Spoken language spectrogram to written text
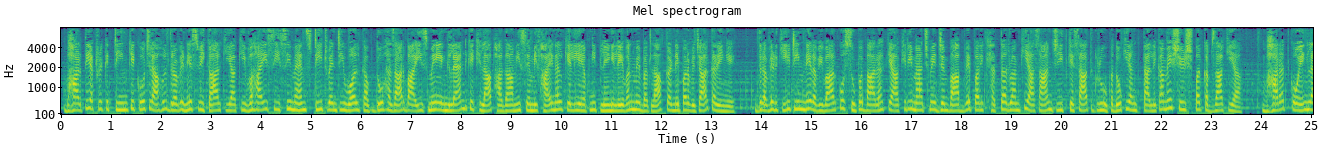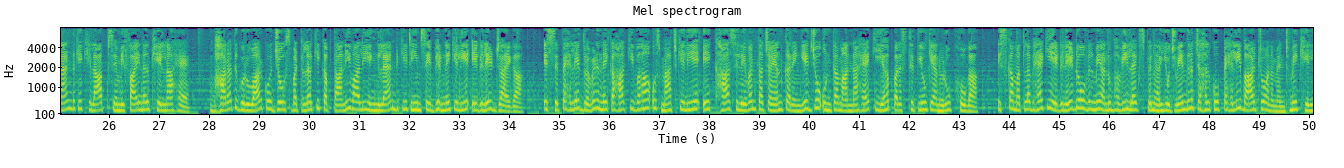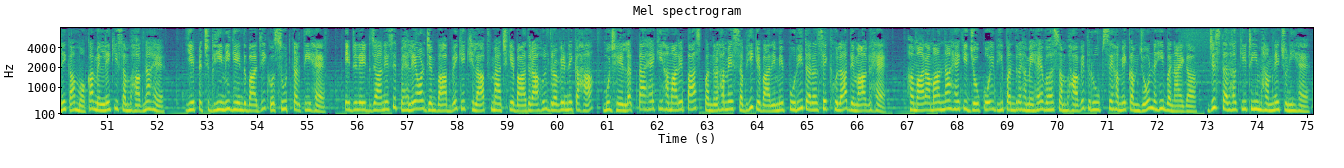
भारतीय क्रिकेट टीम के कोच राहुल द्रविड़ ने स्वीकार किया कि वह ICC men's T twenty world cup 2022 में इंग्लैंड के खिलाफ आगामी सेमीफाइनल के लिए अपनी प्लेइंग इलेवन में बदलाव करने पर विचार करेंगे। द्रविड़ की टीम ने रविवार को सुपर बारह के आखिरी मैच में जिम्बाब्वे पर इकहत्तर रन की आसान जीत के साथ ग्रुप दो की अंक तालिका में शीर्ष पर कब्जा किया। भारत को इंग्लैंड के खिलाफ सेमीफाइनल खेलना है। भारत गुरुवार को जोस बटलर की कप्तानी वाली इंग्लैंड की टीम से भिड़ने के लिए एडिलेड जाएगा। इससे पहले द्रविड़ ने कहा कि वह उस मैच के लिए एक खास इलेवन का चयन करेंगे जो उनका मानना है कि यह परिस्थितियों के अनुरूप होगा। इसका मतलब है कि एडिलेड ओवल में अनुभवी लेग स्पिनर युजवेंद्र चहल को पहली बार टूर्नामेंट में खेलने का मौका मिलने की संभावना है। ये पिच धीमी गेंदबाजी को सूट करती है। एडिलेड जाने से पहले और जिम्बाब्वे के खिलाफ मैच के बाद राहुल द्रविड़ ने कहा, मुझे लगता है कि हमारे पास पंद्रह में सभी के बारे में पूरी तरह से खुला दिमाग है। हमारा मानना है कि जो कोई भी पंद्रह में है, वह संभावित रूप से हमें कमज़ोर नहीं बनाएगा, जिस तरह की टीम हमने चुनी है।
